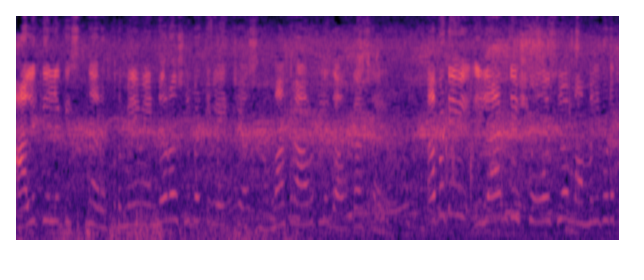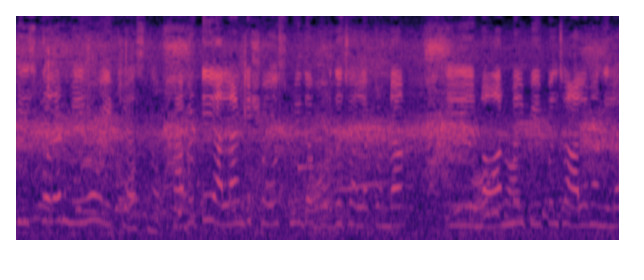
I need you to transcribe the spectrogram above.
ఆలకీలకి ఇస్తున్నారు. ఇప్పుడు మేము ఎన్నో రోజులు బట్టి వెయిట్ చేస్తున్నాం. మాకు రావట్లేదు అవకాశాలు. కాబట్టి ఇలాంటి షోస్లో మమ్మల్ని కూడా తీసుకోవాలని మేము వెయిట్ చేస్తున్నాం. కాబట్టి అలాంటి షోస్ మీద బురద చల్లకుండా ఈ నార్మల్ పీపుల్ చాలా మంది ఇలా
